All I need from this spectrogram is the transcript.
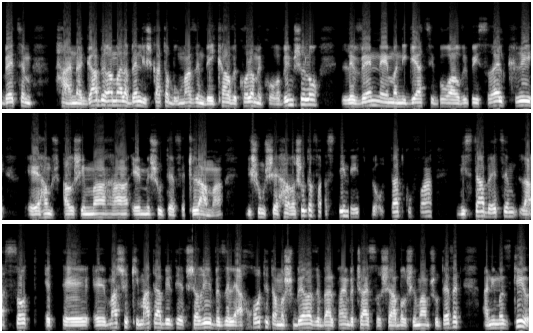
בעצם ההנהגה ברמאללה, בין לשכת אבו מאזן בעיקר וכל המקורבים שלו, לבין מנהיגי הציבור הערבי בישראל, קרי הרשימה המשותפת. למה? משום שהרשות הפלסטינית באותה תקופה ניסתה בעצם לעשות את אה, אה, מה שכמעט היה בלתי אפשרי וזה לאחות את המשבר הזה ב-2019 שהיה ברשימה המשותפת. אני מזכיר,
